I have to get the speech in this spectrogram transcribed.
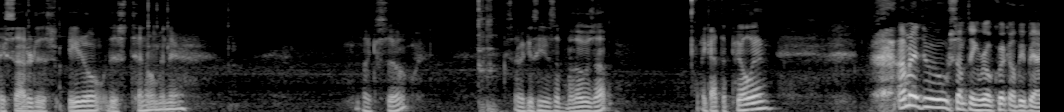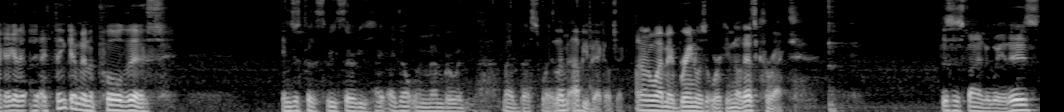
I soldered this 8 ohm, this 10 ohm in there. Like so. So you can see this blows up. I got the pill in. I'm gonna do something real quick. I'll be back. I got. I think I'm gonna pull this and just put a 330. I, I don't remember what my best way. Let me. I'll be back. I'll check. I don't know why my brain wasn't working. No, that's correct. This is fine the way it is.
